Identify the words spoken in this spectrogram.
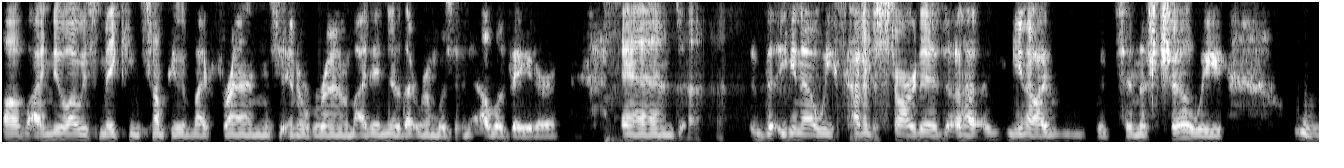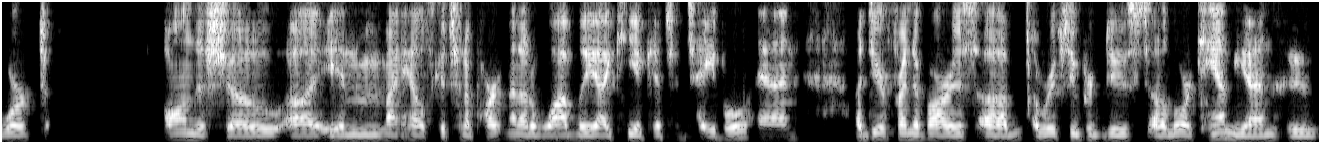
"Of I knew I was making something with my friends in a room. I didn't know that room was an elevator." And the, you know, we That's kind of started. Uh, you know, I, it's in the show. We worked on the show uh, in my Hell's Kitchen apartment at a wobbly IKEA kitchen table. And a dear friend of ours um, originally produced uh, Laura Camion, who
